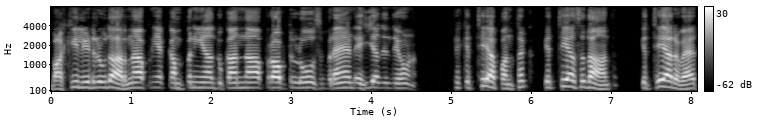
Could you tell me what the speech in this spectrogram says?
ਬਾਕੀ ਲੀਡਰ ਉਦਾਹਰਨਾਂ ਆਪਣੀਆਂ ਕੰਪਨੀਆਂ, ਦੁਕਾਨਾਂ ਪ੍ਰੋਫਿਟ ਲੋਸ, ਬ੍ਰਾਂਡ ਇਹੀ ਜਾਂ ਦਿੰਦੇ ਹੋਣ। ਫਿਰ ਕਿੱਥੇ ਆ ਪੰਥਕ? ਕਿੱਥੇ ਆ ਸਿਧਾਂਤ? ਕਿੱਥੇ ਆ ਰਵਾਇਤ,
